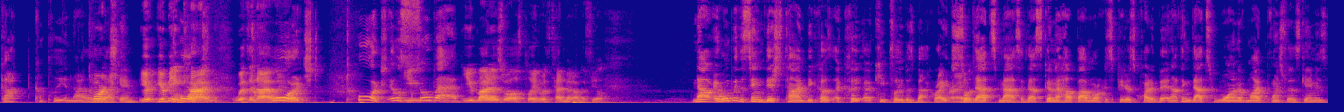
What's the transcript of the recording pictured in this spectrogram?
got completely annihilated in that game. You're, you're being Torched. kind with Annihilate. Torched, torched. It was You- so bad. You might as well have played with 10 men on the field. Now it won't be the same dish time because Ake- Aqib Talib is back, right? Right. So that's massive. That's going to help out Marcus Peters quite a bit, and I think that's one of my points for this game is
